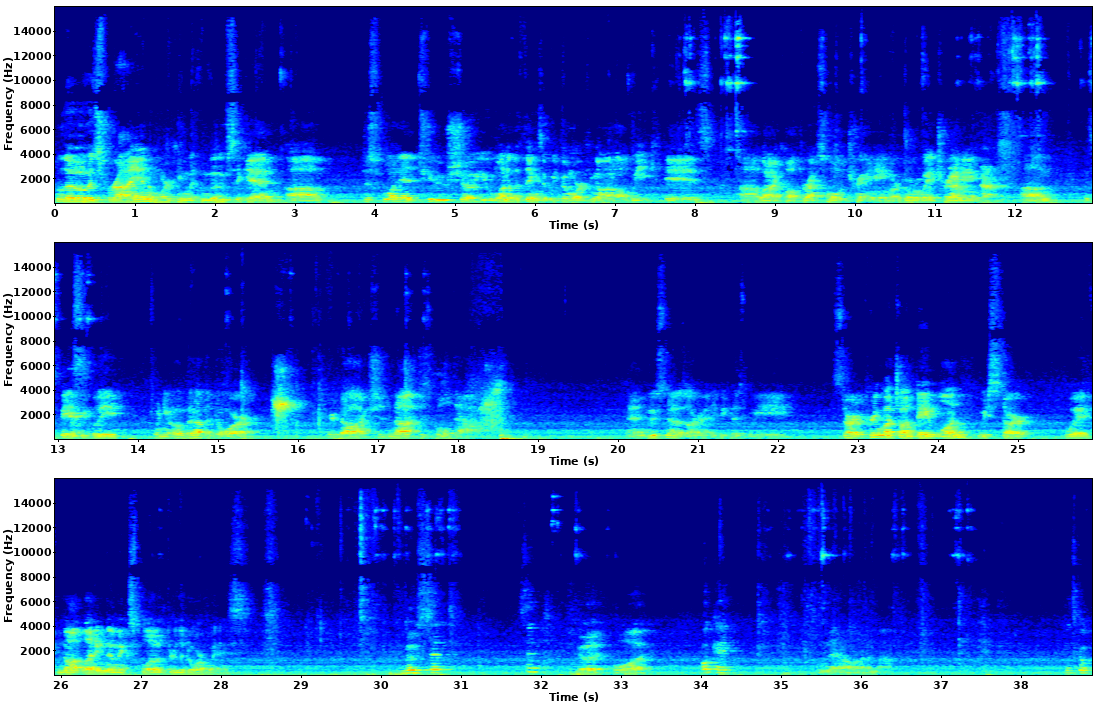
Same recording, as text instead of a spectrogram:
Hello, it's Ryan. I'm working with Moose again. Um, just wanted to show you one of the things that we've been working on all week is uh, what I call threshold training or doorway training. Um, it's basically when you open up a door, your dog should not just bolt out. And Moose knows already because we started pretty much on day one. We start with not letting them explode through the doorways. Moose, sit. Sit. Good boy. Okay. Now let him out. Let's go.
